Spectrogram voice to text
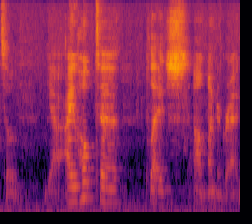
So, yeah, I hope to pledge um, undergrad.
